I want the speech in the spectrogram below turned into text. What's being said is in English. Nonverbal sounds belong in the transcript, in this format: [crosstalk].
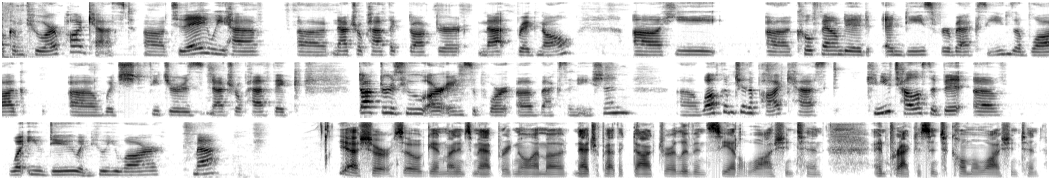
Welcome to our podcast. Uh, today we have uh, naturopathic doctor Matt Brignall. Uh, he uh, co founded NDs for Vaccines, a blog uh, which features naturopathic doctors who are in support of vaccination. Uh, welcome to the podcast. Can you tell us a bit of what you do and who you are, Matt? Yeah, sure. So again, my name's Matt Brignall. I'm a naturopathic doctor. I live in Seattle, Washington, and practice in Tacoma, Washington.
